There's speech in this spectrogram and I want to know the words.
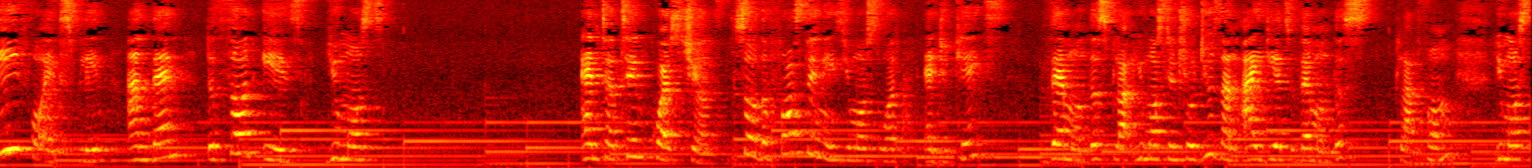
E for explain. And then the third is you must entertain questions. So the first thing is you must what? Educate them on this platform. You must introduce an idea to them on this platform. You must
